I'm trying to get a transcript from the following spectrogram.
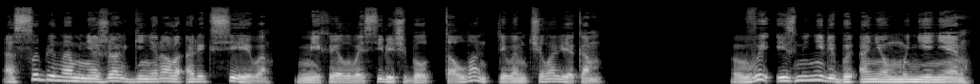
«Особенно мне жаль генерала Алексеева. Михаил Васильевич был талантливым человеком». «Вы изменили бы о нем мнение»,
